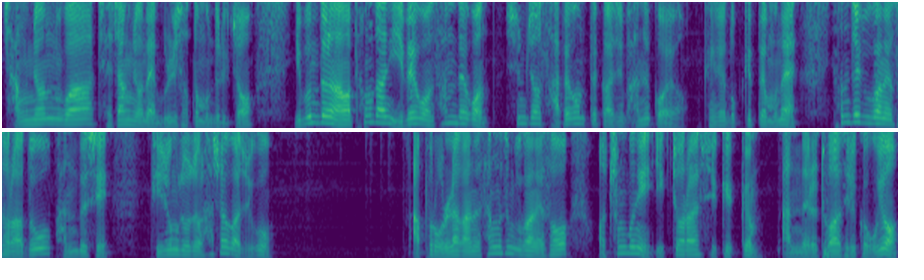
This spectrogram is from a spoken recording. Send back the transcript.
작년과 재작년에 물리셨던 분들 있죠. 이분들은 아마 평단이 200원, 300원, 심지어 400원대까지 많을 거예요. 굉장히 높기 때문에 현재 구간에서라도 반드시 비중 조절하셔가지고 앞으로 올라가는 상승 구간에서 어, 충분히 익절할 수 있게끔 안내를 도와드릴 거고요.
